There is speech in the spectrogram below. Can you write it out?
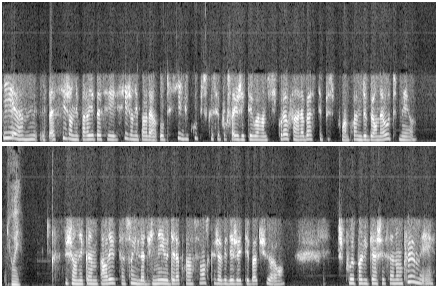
Si, euh, bah, si j'en ai parlé, bah, si j'en ai parlé au psy du coup, puisque c'est pour ça que j'ai été voir un psychologue. Enfin, à la base, c'était plus pour un problème de burn-out, mais euh, Oui. j'en ai quand même parlé. De toute façon, il l'a deviné dès la première séance que j'avais déjà été battue. Alors, hein. Je pouvais pas lui cacher ça non plus, mais,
